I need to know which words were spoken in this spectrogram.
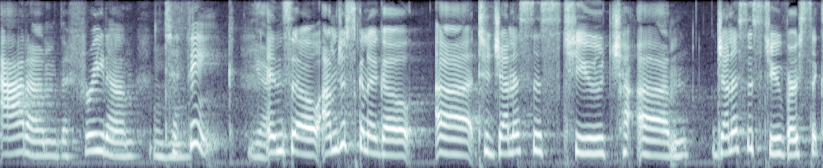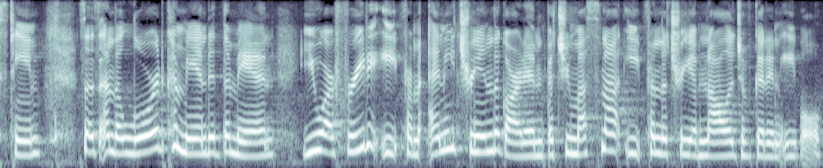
Adam the freedom to think. Mm-hmm. Yeah. And so I'm just going to go uh, to Genesis 2, um, Genesis 2, verse 16. Says, And the Lord commanded the man, You are free to eat from any tree in the garden, but you must not eat from the tree of knowledge of good and evil.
